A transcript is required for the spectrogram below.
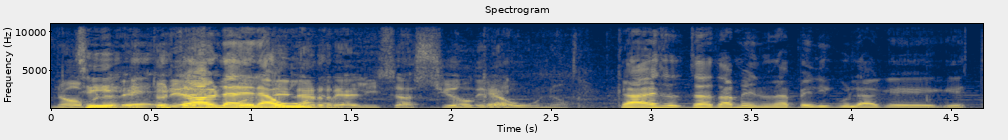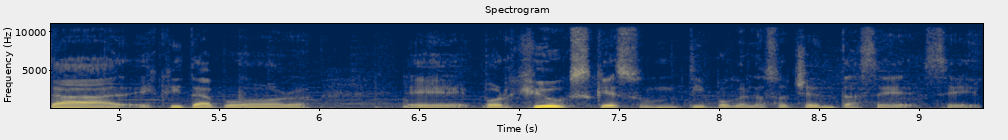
No, Sí, pero la eh, historia esto habla de la de uno. realización de la 1. Cada vez está también una película que, que está escrita por, eh, por Hughes, que es un tipo que en los 80 se,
